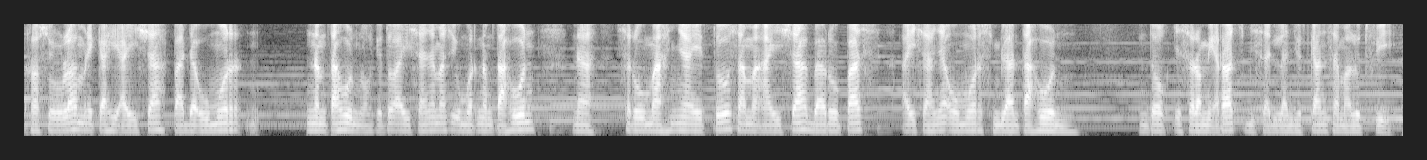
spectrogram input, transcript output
Rasulullah menikahi Aisyah pada umur 6 tahun. Waktu itu Aisyahnya masih umur 6 tahun. Nah, serumahnya itu sama Aisyah baru pas Aisyahnya umur 9 tahun. Untuk Isra Mi'raj bisa dilanjutkan sama Lutfi.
